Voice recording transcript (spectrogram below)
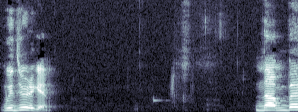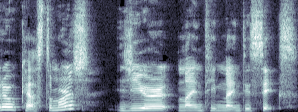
We do it again. Number of customers, year 1996.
